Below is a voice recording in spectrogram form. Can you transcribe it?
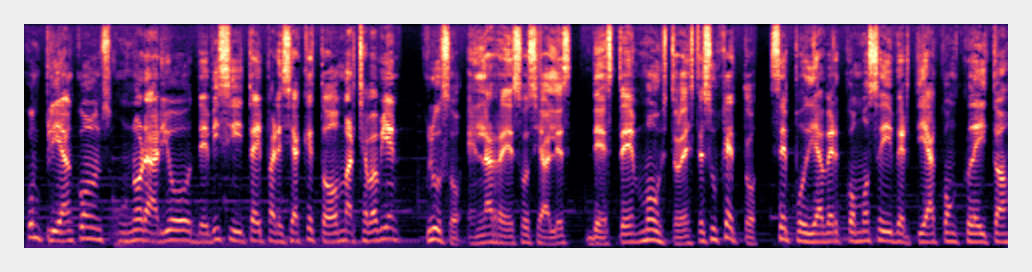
Cumplían con un horario de visita y parecía que todo marchaba bien, Incluso en las redes sociales de este monstruo, de este sujeto, se podía ver cómo se divertía con Clayton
